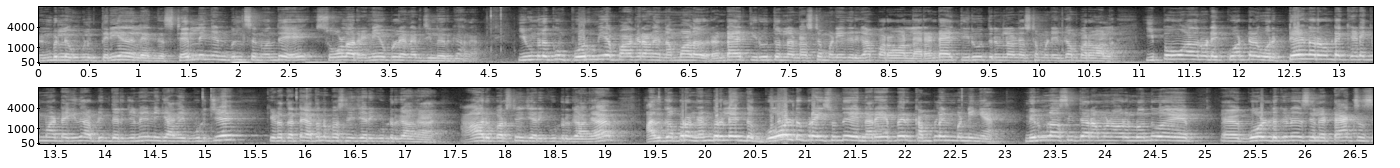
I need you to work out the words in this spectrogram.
நண்பர்களே உங்களுக்கு தெரியாதில்ல இந்த ஸ்டெர்லிங் அண்ட் வில்சன் வந்து சோலார் ரெனியூபிள் எனர்ஜியில் இருக்காங்க. இவங்களுக்கும் பொறுமையாக பார்க்குறானு நம்மளால் ரெண்டாயிரத்தி இருபத்தொன்னில் நஷ்டம் பண்ணியிருக்கான் பரவாயில்ல. ரெண்டாயிரத்தி இருபத்தி ரெண்டில் நஷ்டம் பண்ணியிருக்கான் பரவாயில்ல. இப்போவும் அதனுடைய கோட்டர் ஒரு டேர்ன் அரவுண்டே கிடைக்க மாட்டேங்குது அப்படின்னு தெரிஞ்சோன்னே இன்றைக்கி அதை பிடிச்சி கிட்டத்தட்ட எத்தனை பர்சன்டேஜ் இறக்கி விட்ருக்காங்க ஆறு பர்சன்டேஜ் இறக்கி விட்ருக்காங்க அதுக்கப்புறம் நண்பர்களே இந்த கோல்டு ப்ரைஸ் வந்து நிறைய பேர் கம்ப்ளைண்ட் பண்ணிங்க. நிர்மலா சீதாராமன் அவர்கள் வந்து கோல்டுக்குன்னு சில டேக்ஸஸ்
